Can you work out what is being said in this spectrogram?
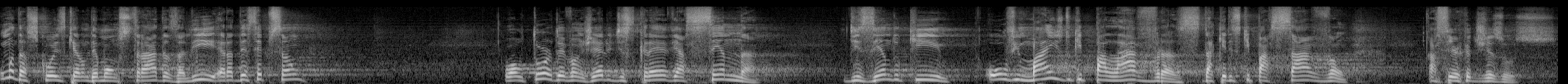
Uma das coisas que eram demonstradas ali era decepção. O autor do Evangelho descreve a cena, dizendo que houve mais do que palavras daqueles que passavam acerca de Jesus.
